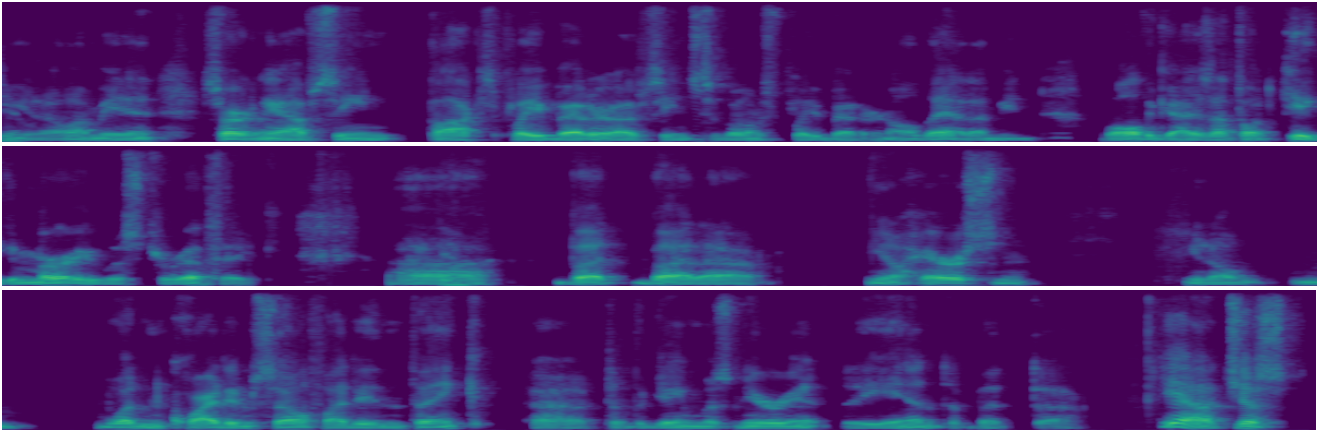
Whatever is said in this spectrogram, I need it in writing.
Yeah. You know, I mean, certainly I've seen Fox play better. I've seen Sabonis play better and all that. I mean, of all the guys, I thought Keegan Murray was terrific. Uh, yeah. But, but, uh, you know, Harrison, you know, wasn't quite himself, I didn't think, uh, till the game was near the end. But, uh, yeah, just,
